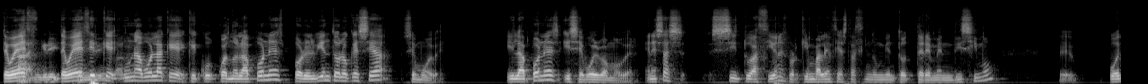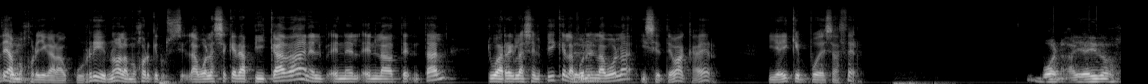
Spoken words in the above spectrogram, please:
Te voy a, Ah, dec- en green, te voy a en decir green, que vale. una bola que, que cu- cuando la pones, por el viento o lo que sea, se mueve. Y la pones y se vuelve a mover. En esas situaciones, porque en Valencia está haciendo un viento tremendísimo, eh, puede a lo mejor llegar a ocurrir, ¿no? A lo mejor que la bola se queda picada en, el, en, el- en la tal, tú arreglas el pique, la pones la bola y se te va a caer. ¿Y ahí qué puedes hacer? Bueno, ahí hay dos.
